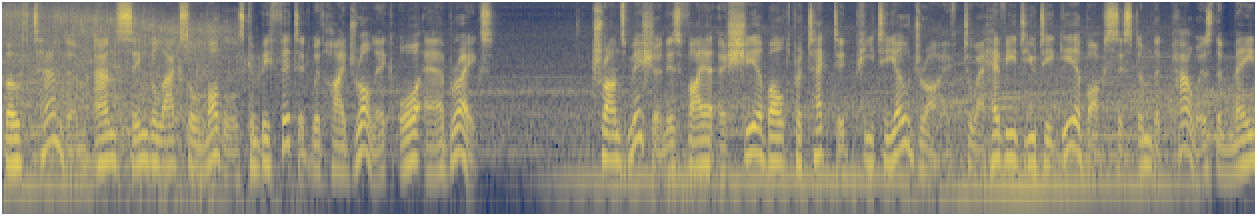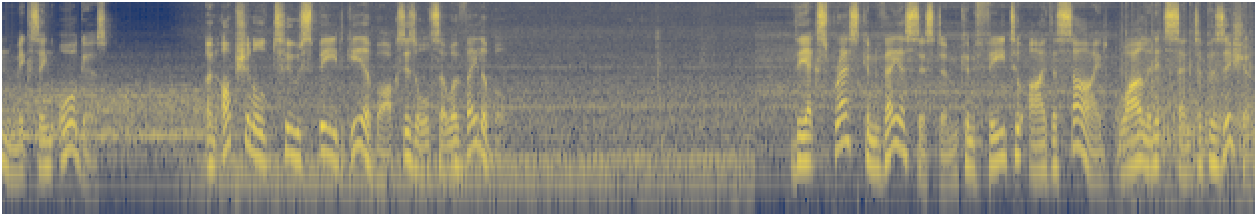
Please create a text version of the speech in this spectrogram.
Both tandem and single axle models can be fitted with hydraulic or air brakes. Transmission is via a shear bolt protected PTO drive to a heavy duty gearbox system that powers the main mixing augers. An optional two-speed gearbox is also available, the express conveyor system can feed to either side while in its center position,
